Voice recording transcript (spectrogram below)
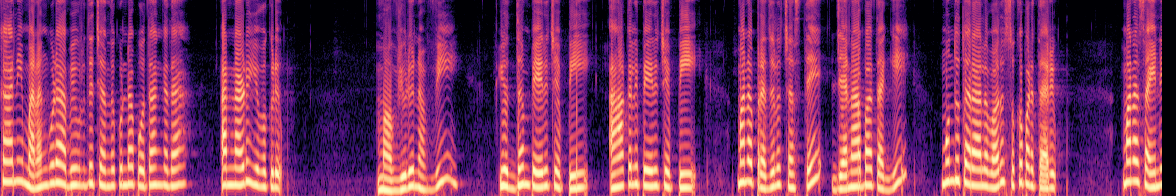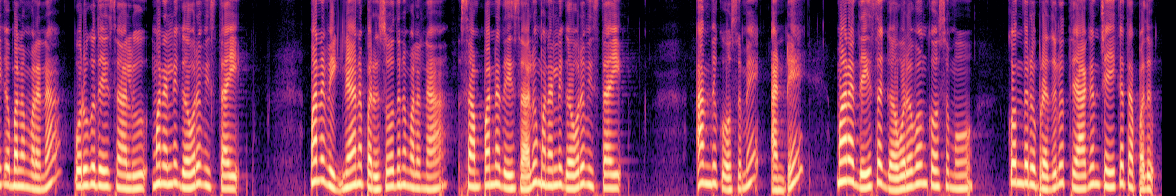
కానీ మనం కూడా అభివృద్ధి చెందకుండా పోతాం కదా అన్నాడు యువకుడు. మవ్యుడు నవ్వి యుద్ధం పేరు చెప్పి ఆకలి పేరు చెప్పి మన ప్రజలు చస్తే జనాభా తగ్గి ముందు తరాల వారు సుఖపడతారు. మన సైనిక బలం వలన పొరుగు దేశాలు మనల్ని గౌరవిస్తాయి. మన విజ్ఞాన పరిశోధన వలన సంపన్న దేశాలు మనల్ని గౌరవిస్తాయి. అందుకోసమే అంటే మన దేశ గౌరవం కోసము కొందరు ప్రజలు త్యాగం చేయక తప్పదు.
